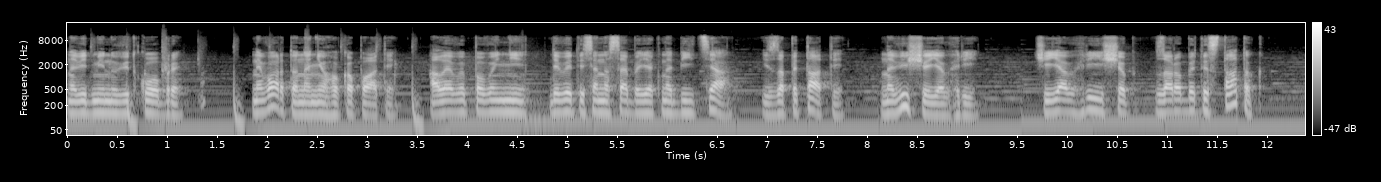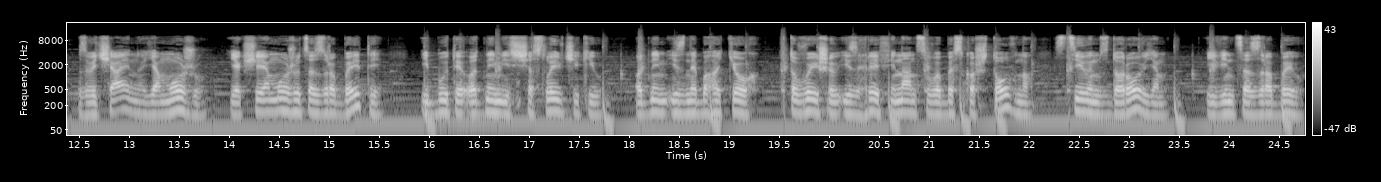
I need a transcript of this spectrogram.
на відміну від кобри. Не варто на нього копати, але ви повинні дивитися на себе як на бійця і запитати, навіщо я в грі? Чи я в грі, щоб заробити статок? Звичайно, я можу. Якщо я можу це зробити і бути одним із щасливчиків, одним із небагатьох, хто вийшов із гри фінансово безкоштовно, з цілим здоров'ям, і він це зробив.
